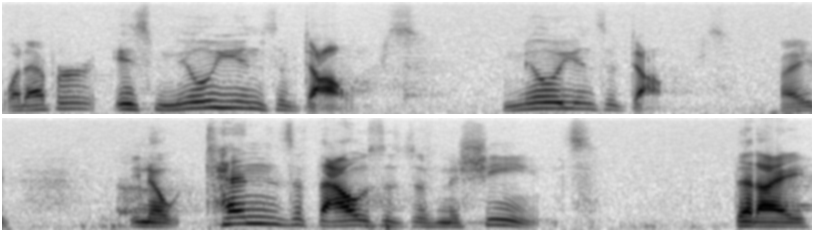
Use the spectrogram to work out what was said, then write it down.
whatever is millions of dollars. Millions of dollars, right? You know, tens of thousands of machines that I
